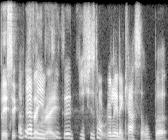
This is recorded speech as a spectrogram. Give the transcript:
basic I, I thing mean, right. she's not really in a castle, but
